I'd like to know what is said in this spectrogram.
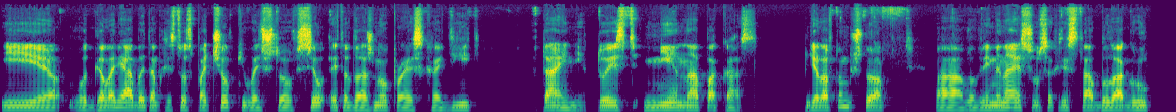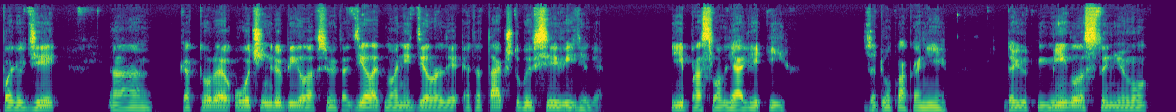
И вот говоря об этом, Христос подчеркивает, что все это должно происходить в тайне, то есть не на показ. Дело в том, что а, во времена Иисуса Христа была группа людей, а, которая очень любила все это делать, но они делали это так, чтобы все видели и прославляли их за то, как они дают милостыню,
